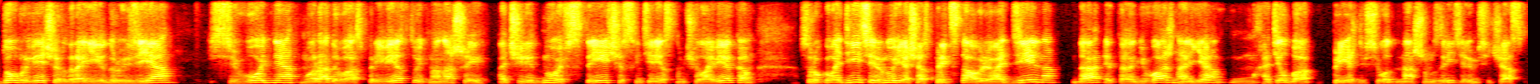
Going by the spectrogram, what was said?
Добрый вечер, дорогие друзья! Сегодня мы рады вас приветствовать на нашей очередной встрече с интересным человеком, с руководителем. Ну, я сейчас представлю отдельно, да, это не важно. Я хотел бы прежде всего нашим зрителям сейчас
